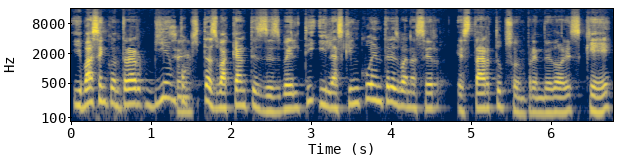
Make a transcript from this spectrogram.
y vas a encontrar bien poquitas vacantes de Svelte y las que encuentres van a ser startups o emprendedores que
